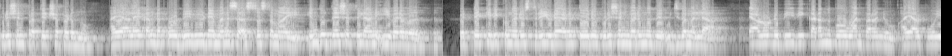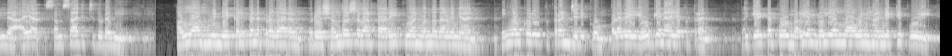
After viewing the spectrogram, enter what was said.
പുരുഷൻ പ്രത്യക്ഷപ്പെടുന്നു. അയാളെ കണ്ടപ്പോൾ ബീവിയുടെ മനസ്സ് അസ്വസ്ഥമായി. എന്തുദ്ദേശത്തിലാണ് ഈ വരവ്? ഒറ്റയ്ക്കിരിക്കുന്ന ഒരു സ്ത്രീയുടെ അടുത്ത് ഒരു പുരുഷൻ വരുന്നത് ഉചിതമല്ല. അയാളോട് ബീവി കടന്നു പോകുവാൻ പറഞ്ഞു. അയാൾ പോയില്ല. അയാൾ സംസാരിച്ചു തുടങ്ങി. അള്ളാഹുവിന്റെ കൽപ്പന പ്രകാരം ഒരു സന്തോഷ വാർത്ത അറിയിക്കുവാൻ വന്നതാണ് ഞാൻ. നിങ്ങൾക്കൊരു പുത്രൻ ജനിക്കും. വളരെ യോഗ്യനായ പുത്രൻ. അത് കേട്ടപ്പോൾ മറിയം റലിയല്ലാവുൻഹ ഞെട്ടിപ്പോയി.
